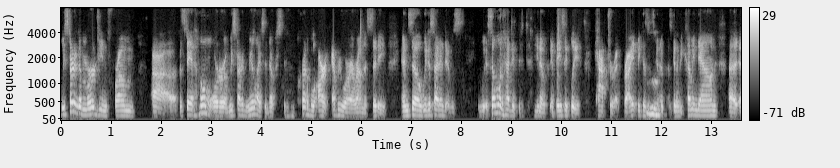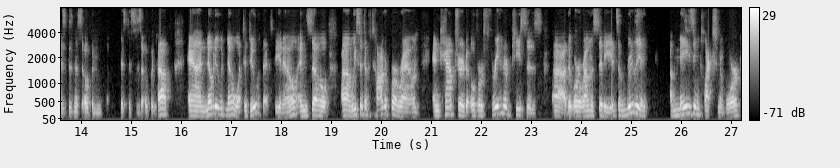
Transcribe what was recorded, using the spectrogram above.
we started emerging from uh, the stay-at-home order and we started realizing there was incredible art everywhere around the city. And so we decided it was someone had to you know basically capture it right because mm-hmm. it's going to be coming down uh, as business open businesses opened up and nobody would know what to do with it, you know? And so um, we sent a photographer around and captured over 300 pieces uh, that were around the city. It's a really amazing collection of work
